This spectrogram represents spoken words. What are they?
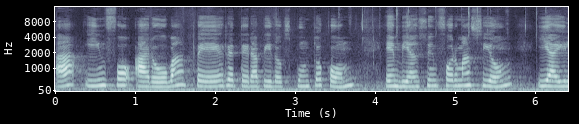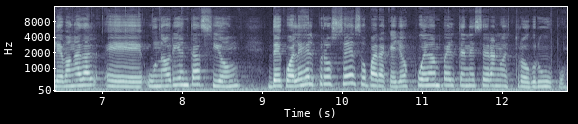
a info@prtherapydogs.com, envían su información y ahí le van a dar eh, una orientación de cuál es el proceso para que ellos puedan pertenecer a nuestro grupo.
